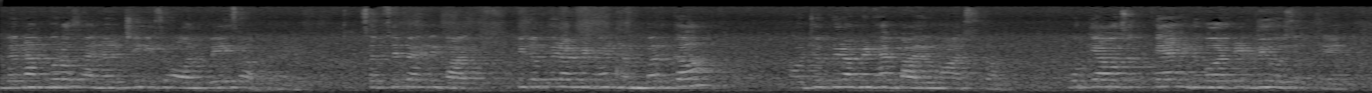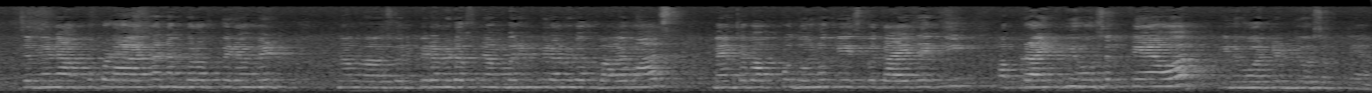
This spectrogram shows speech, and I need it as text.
the number of energy is always upright सबसे पहली बात कि जो पिरामिड है नंबर का और जो पिरामिड है बायोमास का। वो क्या हो सकते हैं? इन्वर्टेड भी हो सकते हैं। जब मैंने आपको पढ़ाया था number of pyramid sorry pyramid of number इन पिरामिड ऑफ़ बायोमास मैंने तब आपको दोनों केस बताए थे कि अपराइट भी हो सकते हैं और इन्वर्टेड भी हो सकते हैं।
